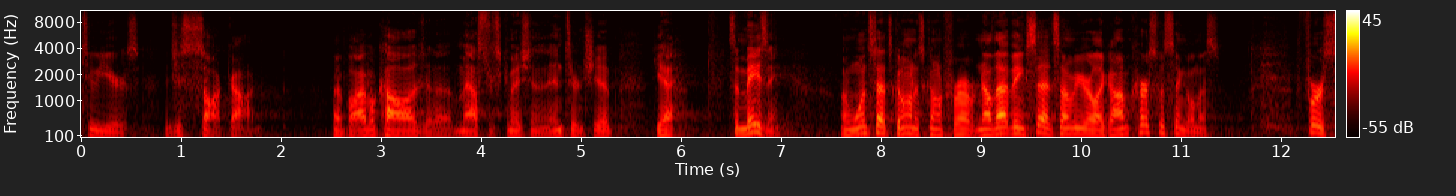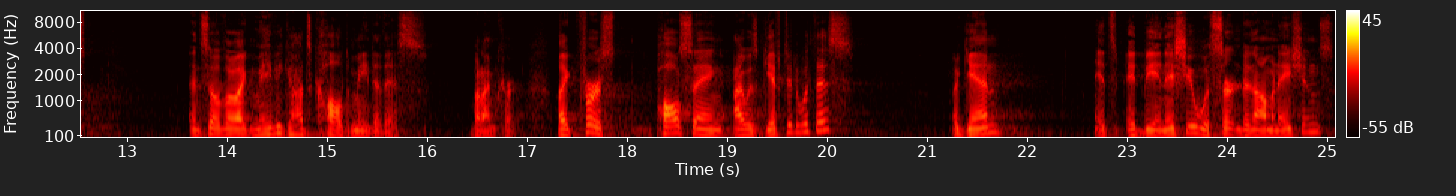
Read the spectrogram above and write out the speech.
two years, and just sought God? At Bible college, at a master's commission, an internship. Yeah, it's amazing. And once that's gone, it's gone forever. Now, that being said, some of you are like, I'm cursed with singleness. First, and so they're like, maybe God's called me to this, but I'm cursed. Like, first, Paul's saying, I was gifted with this. Again, it's, it'd be an issue with certain denominations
